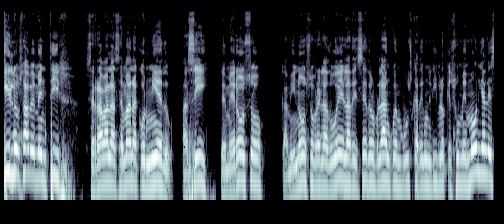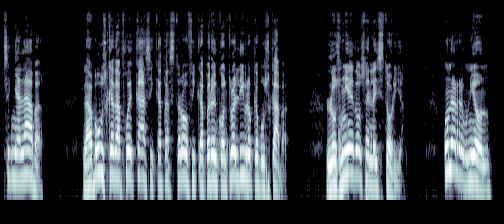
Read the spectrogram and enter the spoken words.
No sabe mentir. Cerraba la semana con miedo. Así, temeroso, caminó sobre la duela de cedro blanco en busca de un libro que su memoria le señalaba. La búsqueda fue casi catastrófica, pero encontró el libro que buscaba. Los miedos en la historia. Una reunión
